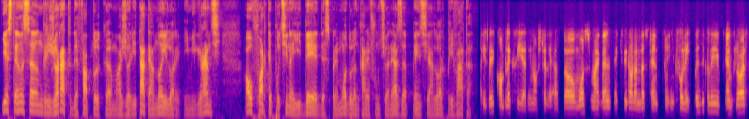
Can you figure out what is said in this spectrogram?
este însă îngrijorat de faptul că majoritatea noilor imigranți au foarte puțină idee despre modul în care funcționează pensia lor privată. It's very complex here in Australia. So most migrants actually don't understand it fully. Basically, employers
